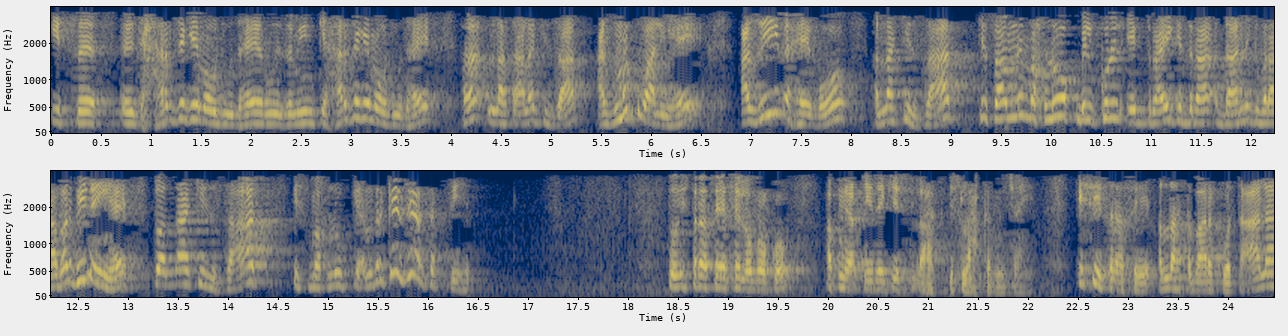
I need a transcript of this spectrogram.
اس، ہر جگہ موجود ہے، روئے زمین کے ہر جگہ موجود ہے ہاں اللہ تعالیٰ کی ذات عظمت والی ہے، عظیم ہے وہ، اللہ کی ذات کے سامنے مخلوق بالکل ایک ڈرائی کے دانے کے برابر بھی نہیں ہے، تو اللہ کی ذات اس مخلوق کے اندر کیسے آ سکتی ہے؟ تو اس طرح سے ایسے لوگوں کو اپنے عقیدے کی اصلاح اصلاح کرنی چاہیے۔ اسی طرح سے اللہ تبارک و تعالی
